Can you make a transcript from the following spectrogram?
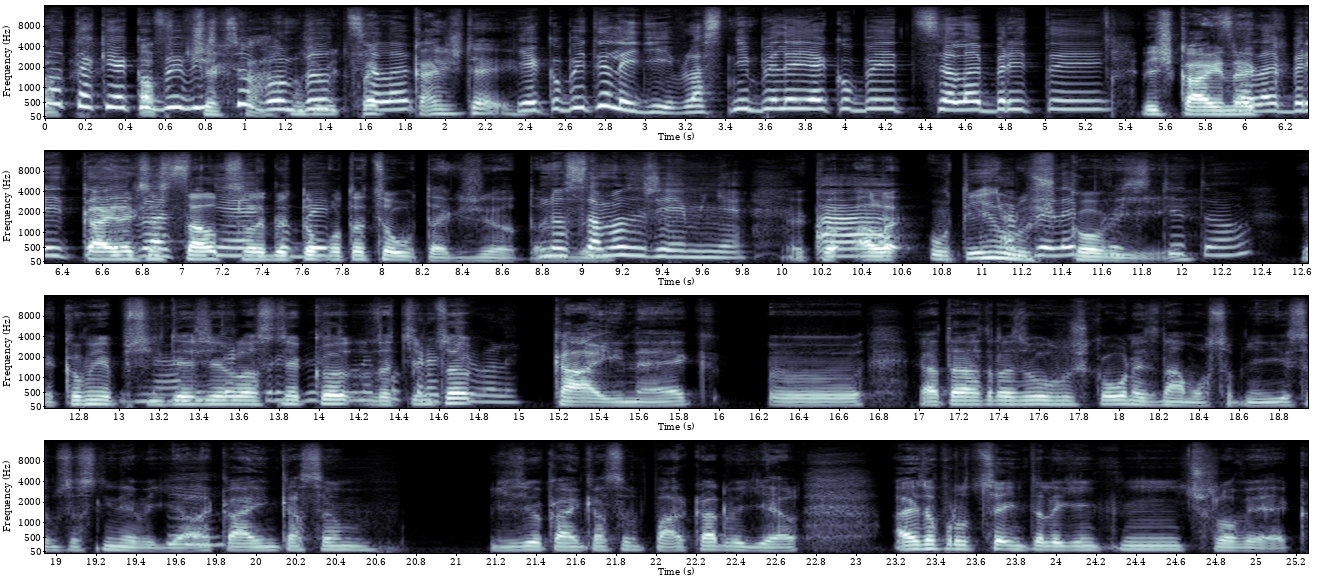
no tak jako by, víš co, on byl celé, každý. jakoby ty lidi vlastně byli jakoby celebrity, Když Kajnek, celebrity Kajnek se stal vlastně celebritou jakoby- po té, co utek, že jo? no takže- samozřejmě. Jako, A- ale u té hluškový, prostě to. jako mně přijde, známí, že vlastně jako zatímco? Kajinek, uh, já teda Terezu Hluškovou neznám osobně, nikdy jsem se s ní neviděl, ale Hmm. Kajinka jsem, Jiřího Kajinka jsem párkrát viděl a je to prudce inteligentní člověk,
